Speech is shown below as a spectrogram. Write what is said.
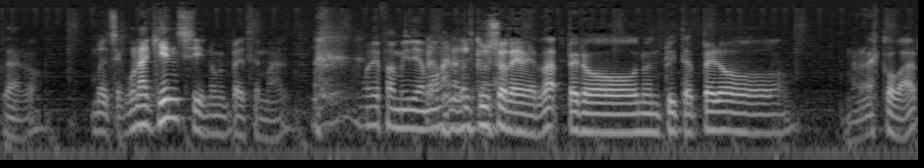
Claro. Hombre, según a quién, sí, no me parece mal. Muere familia Pero. Manuel Incluso de verdad, pero no en Twitter, pero... Manuel Escobar,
